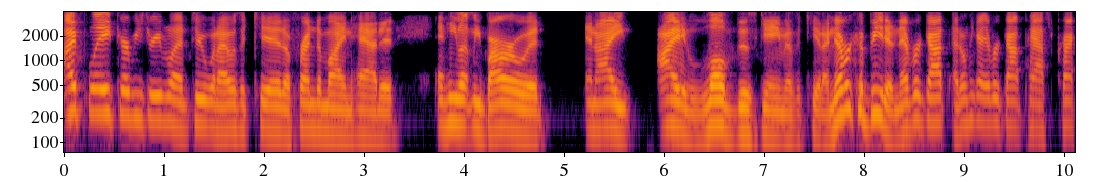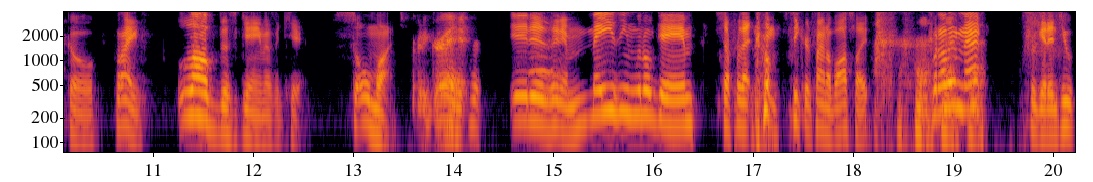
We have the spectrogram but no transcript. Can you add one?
I played Kirby's Dream Land 2 when I was a kid. A friend of mine had it, and he let me borrow it, and I I loved this game as a kid. I never could beat it. Never got. I don't think I ever got past Kracko, but I loved this game as a kid so much. Pretty great. It is an amazing little game, except for that secret final boss fight. But other than that, which we'll get into,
